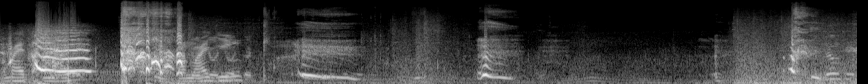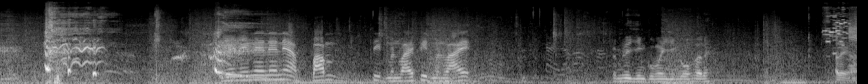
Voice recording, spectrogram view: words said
ทำไมตันไว้ตันไว้ยิง เนี่ยเนี่ยเนี่ยเนี่ยปั๊มติดมันไว้ปิดมันไว้ไม่ได้ยิงกูมายิงกูเขาเลยอะไรอะ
